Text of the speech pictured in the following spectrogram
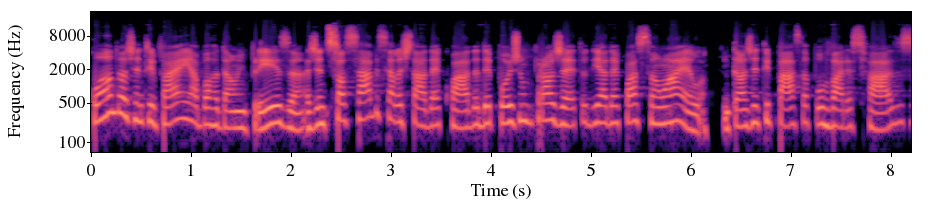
Quando a gente vai abordar uma empresa, a gente só sabe se ela está adequada depois de um projeto de adequação a ela. Então a gente passa por várias fases.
